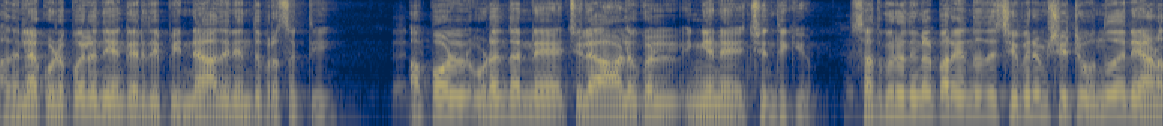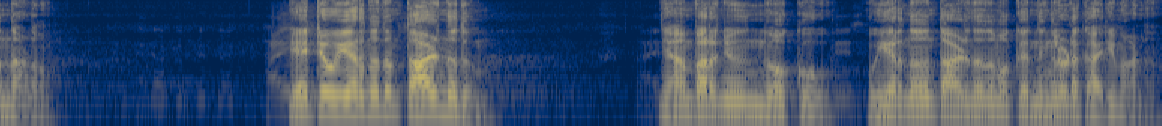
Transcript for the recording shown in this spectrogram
അതിനാൽ കുഴപ്പമില്ലെന്ന് ഞാൻ കരുതി പിന്നെ അതിനെന്ത് പ്രസക്തി? അപ്പോൾ ഉടൻ തന്നെ ചില ആളുകൾ ഇങ്ങനെ ചിന്തിക്കും. സദ്ഗുരു നിങ്ങൾ പറയുന്നത് ശിവനും ഷിറ്റും ഒന്നു തന്നെയാണെന്നാണോ? ഏറ്റവും ഉയർന്നതും താഴ്ന്നതും. ഞാൻ പറഞ്ഞു നോക്കൂ ഉയർന്നതും താഴ്ന്നതുമൊക്കെ നിങ്ങളുടെ കാര്യമാണ്.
